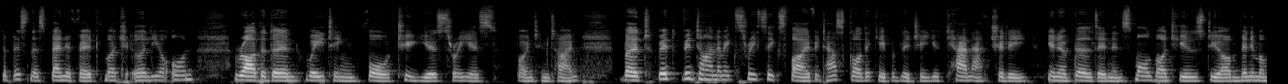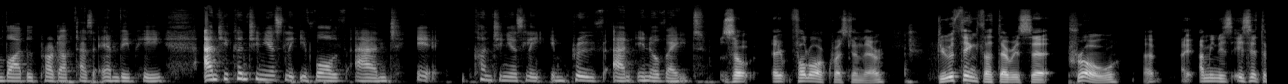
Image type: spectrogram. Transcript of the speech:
the business benefit much earlier on rather than waiting for two years three years point in time. But with, with Dynamics 365, it has got the capability you can actually, you know, build in in small modules to your minimum viable product as MVP, and you continuously evolve and eh, continuously improve and innovate. So a follow-up question there. Do you think that there is a pro? Uh, I, I mean, is, is it a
